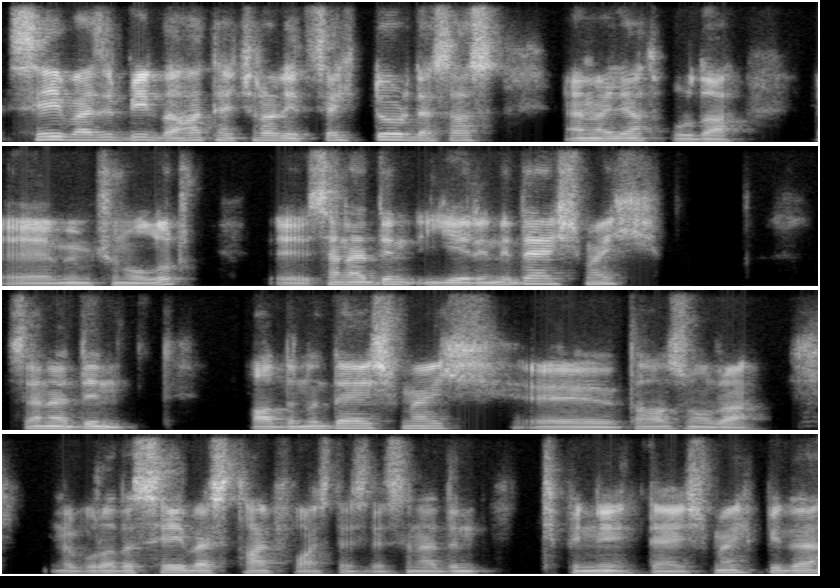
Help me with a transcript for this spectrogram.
As-i bir daha təkrar etsək, 4 əsas əməliyyat burada e, mümkün olur. E, sənədin yerini dəyişmək, sənədin adını dəyişmək, e, daha sonra e, burada save as type vasitəsilə sənədin tipini dəyişmək, bir də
